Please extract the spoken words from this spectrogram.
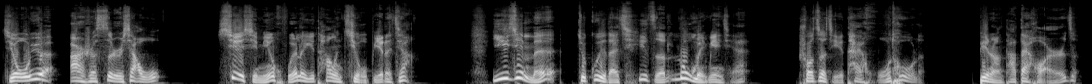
九月二十四日下午，谢喜明回了一趟久别的家，一进门就跪在妻子陆美面前，说自己太糊涂了，并让他带好儿子。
